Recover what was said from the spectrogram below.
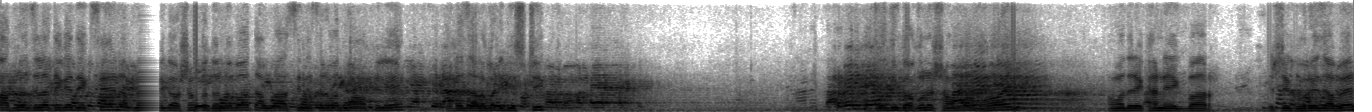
পাবনা জেলা থেকে দেখছেন আপনাকে অসংখ্য ধন্যবাদ। আমরা আছি নেসারাবাদ মাহফিলে এটা জালকাঠি ডিস্ট্রিক্ট যদি কখনো সম্ভব হয় আমাদের এখানে একবার এসে ঘুরে যাবেন।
